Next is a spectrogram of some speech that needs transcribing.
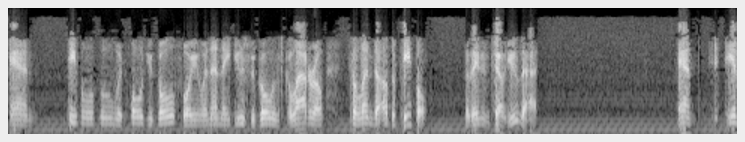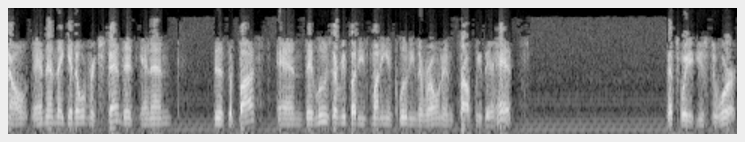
and people who would hold your gold for you, and then they'd use the gold as collateral to lend to other people, but they didn't tell you that. And you know, and then they get overextended, and then there's a bust, and they lose everybody's money, including their own and probably their heads. That's the way it used to work.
